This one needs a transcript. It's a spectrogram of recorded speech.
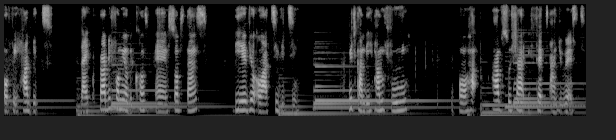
of a habit, like probably forming of a cause, um, substance, behavior, or activity, which can be harmful or ha- have social effects and the rest.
